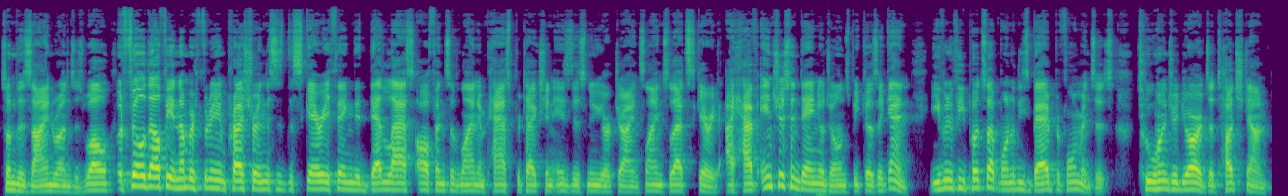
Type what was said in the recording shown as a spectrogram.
some design runs as well. But Philadelphia, number three in pressure, and this is the scary thing the dead last offensive line and pass protection is this New York Giants line, so that's scary. I have interest in Daniel Jones because, again, even if he puts up one of these bad performances, 200 yards, a touchdown,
